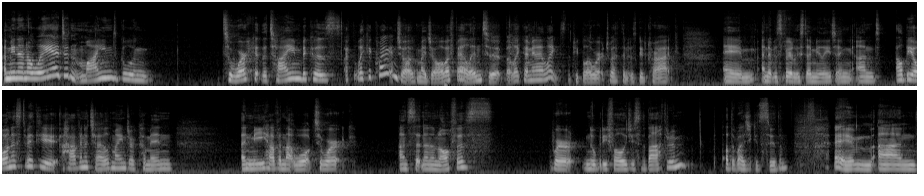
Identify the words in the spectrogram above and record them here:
I mean, in a way, I didn't mind going to work at the time because, I, like, I quite enjoyed my job. I fell into it, but like, I mean, I liked the people I worked with, and it was good crack. Um, and it was fairly stimulating. And I'll be honest with you, having a childminder come in and me having that walk to work and sitting in an office where nobody followed you to the bathroom, otherwise you could sue them, um, and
